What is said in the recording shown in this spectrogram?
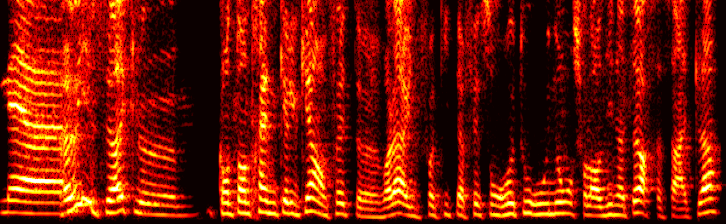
Mais ah oui, c'est vrai que quand tu entraînes quelqu'un, en fait, voilà, une fois qu'il t'a fait son retour ou non sur l'ordinateur, ça s'arrête là.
